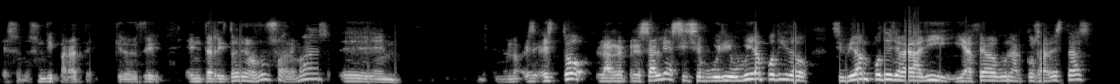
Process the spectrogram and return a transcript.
eso es un disparate. Quiero decir, en territorio ruso, además, eh, esto, la represalia, si se hubiera podido, si hubieran podido llegar allí y hacer alguna cosa de estas,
